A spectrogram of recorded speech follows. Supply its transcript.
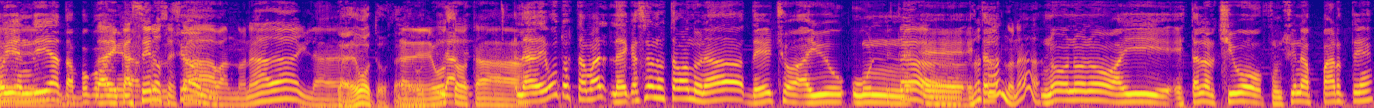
hoy en día tampoco La de Caseros está abandonada y la, La de Devoto está La de la, está... la de Devoto está mal, la de Casero no está abandonada, de hecho hay un... eh, Está- ¿no está abandonada? No, no, no, ahí está el archivo, funciona parte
